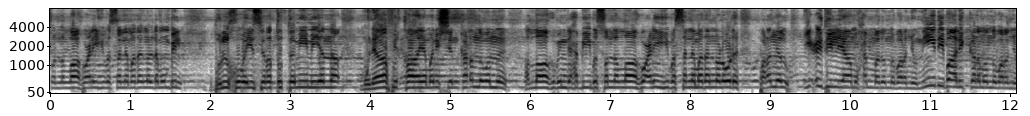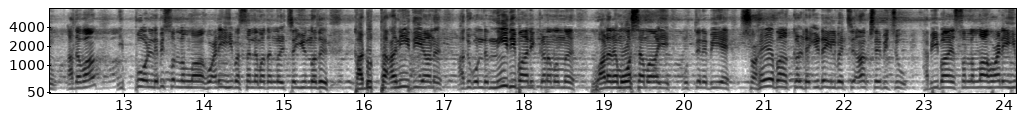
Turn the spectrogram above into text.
സല്ലല്ലാഹു അലൈഹി വസല്ലം തങ്ങളുടെ മുമ്പിൽ തമീമി എന്ന മുനാഫിഖായ മനുഷ്യൻ കടന്നു വന്ന് അള്ളാഹുവിന്റെ ഹബീബ് സല്ലല്ലാഹു അലൈഹി വസല്ലം തങ്ങളോട് പറഞ്ഞു യാ മുഹമ്മദ് എന്ന് പറഞ്ഞു നീതി പാലിക്കണമെന്ന് പറഞ്ഞു. അഥവാ ഇപ്പോൾ നബി സല്ലല്ലാഹു അലൈഹി വസല്ലം തങ്ങൾ ചെയ്യുന്നത് കടുത്ത അനീതിയാണ്. അതുകൊണ്ട് നീതി പാലിക്കണമെന്ന് വളരെ മോശമായി മുത്തുനബിയെ സ്വഹേബാക്കളുടെ ഇടയിൽ വെച്ച് ആക്ഷേപിച്ചു. ഹബീബായ സല്ലല്ലാഹു അലൈഹി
